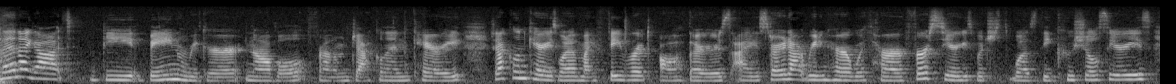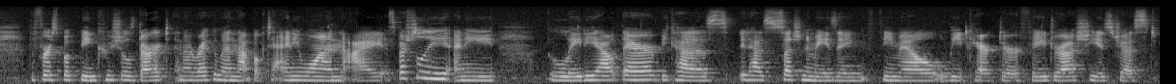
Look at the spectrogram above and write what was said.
Then I got the Banewreaker novel from Jacqueline Carey. Jacqueline Carey is one of my favorite authors. I started out reading her with her first series, which was the Kushiel series, the first book being Kushiel's Dart, and I recommend that book to anyone, I especially any lady out there because it has such an amazing female lead character, Phaedra. She is just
